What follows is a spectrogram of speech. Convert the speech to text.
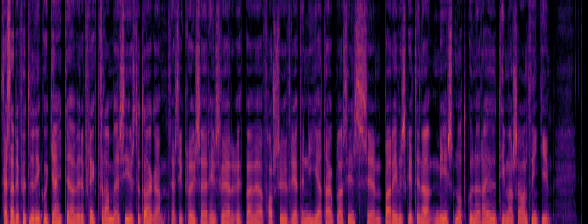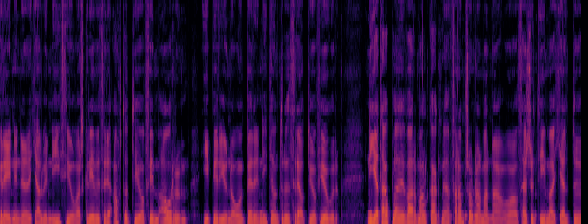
Þessari fulleringu gæti að verið fleikt fram síðustu daga. Þessi klausa er hins vegar uppafið að forsögu frétti nýja dagblasins sem bar yfirskriftina misnotkun ræðutímans á alþingi. Greinin er ekki alveg nýþi og var skrifið fyrir 85 árum í byrju november 1934. Nýja dagblæði var málgagn framsóknarmanna og á þessum tíma heldu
